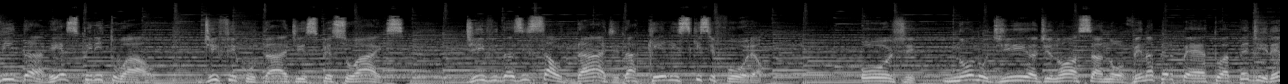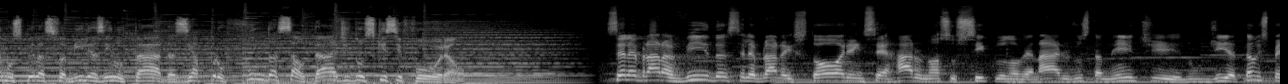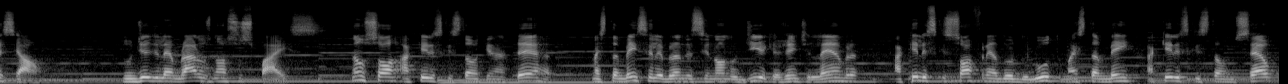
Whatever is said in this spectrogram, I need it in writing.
vida espiritual, dificuldades pessoais, dívidas e saudade daqueles que se foram. Hoje, nono dia de nossa novena perpétua, pediremos pelas famílias enlutadas e a profunda saudade dos que se foram. Celebrar a vida, celebrar a história, encerrar o nosso ciclo novenário justamente num dia tão especial, num dia de lembrar os nossos pais não só aqueles que estão aqui na terra, mas também celebrando esse nono dia que a gente lembra, aqueles que sofrem a dor do luto, mas também aqueles que estão no céu,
